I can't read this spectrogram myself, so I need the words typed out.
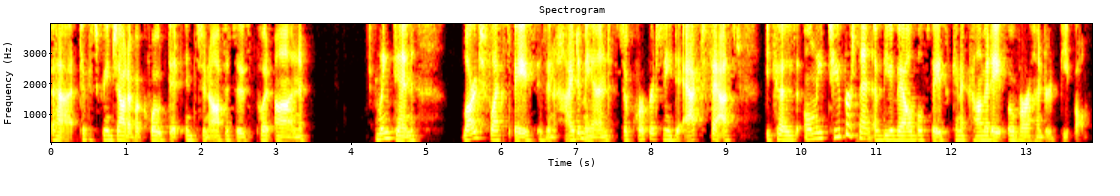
uh, took a screenshot of a quote that Instant Offices put on LinkedIn Large flex space is in high demand, so corporates need to act fast because only 2% of the available space can accommodate over 100 people.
